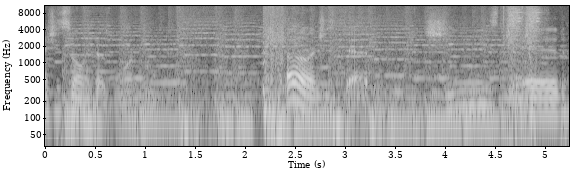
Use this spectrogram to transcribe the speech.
She still only does one. Oh, and she's dead. She's dead.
